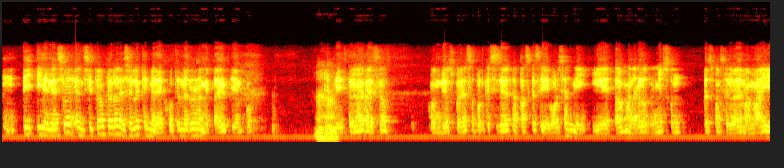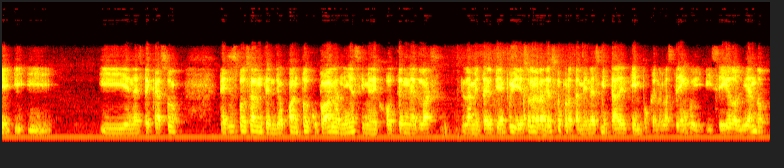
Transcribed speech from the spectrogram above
Y, y en eso en sí tengo que agradecerle que me dejó tenerlo la mitad del tiempo. Y estoy agradecido con Dios por eso, porque si se capaz que se divorcian y, y, de todas maneras los niños son responsabilidad de mamá y, y, y en este caso mi esposa entendió cuánto ocupaba a las niñas y me dejó tenerlas la mitad del tiempo y eso le agradezco, pero también es mitad del tiempo que no las tengo y, sigue doliendo.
